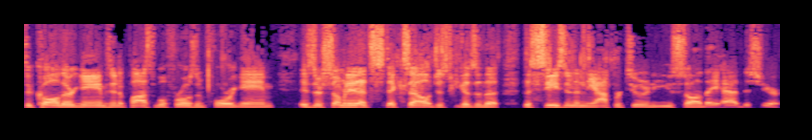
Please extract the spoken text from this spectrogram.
to call their games in a possible Frozen Four game, is there somebody that sticks out just because of the the season and the opportunity you saw they had this year?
